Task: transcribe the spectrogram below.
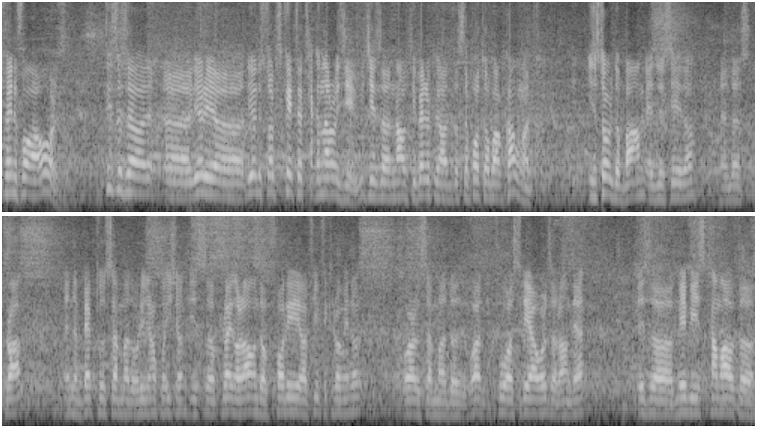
24 hours. This is a, a really, a really sophisticated technology, which is uh, now developing on the support of our government. Install the bomb, as you see, and then drop and then back to some original position. It's uh, flying around 40 or 50 kilometers or some the one, two or three hours around there. It's, uh, maybe it's come out uh,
